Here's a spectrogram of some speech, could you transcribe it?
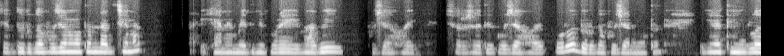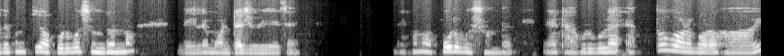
সে দুর্গাপূজার মতন লাগছে না? এখানে মেদিনীপুরে এইভাবেই পূজা হয়, সরস্বতী পূজা হয়, পুরো দুর্গাপূজার মতন। এখানে থিমগুলো দেখুন, কি অপূর্ব সুন্দর না? দেখলে মনটা জুড়িয়ে যায়। দেখুন, অপূর্ব সুন্দর। ঠাকুরগুলো এত বড় বড় হয়।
